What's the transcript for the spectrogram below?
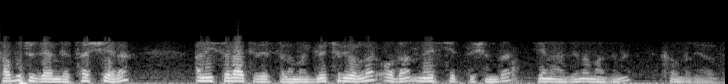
tabut üzerinde taşıyarak Aleyhisselatü Vesselam'a götürüyorlar. O da mescit dışında cenaze namazını kıldırıyordu.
